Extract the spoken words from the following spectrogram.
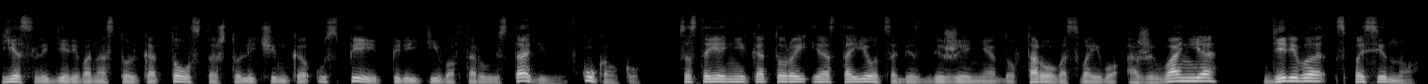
Если дерево настолько толсто, что личинка успеет перейти во вторую стадию, в куколку, в состоянии которой и остается без движения до второго своего оживания, дерево спасено.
